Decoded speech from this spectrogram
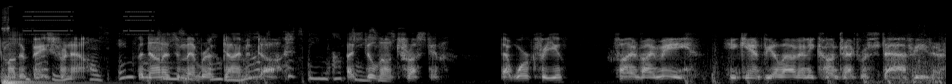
At Mother Base for now. Has But not as a member of Diamond Dogs. I still don't trust him. That work for you? Fine by me. He can't be allowed any contact with staff either.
